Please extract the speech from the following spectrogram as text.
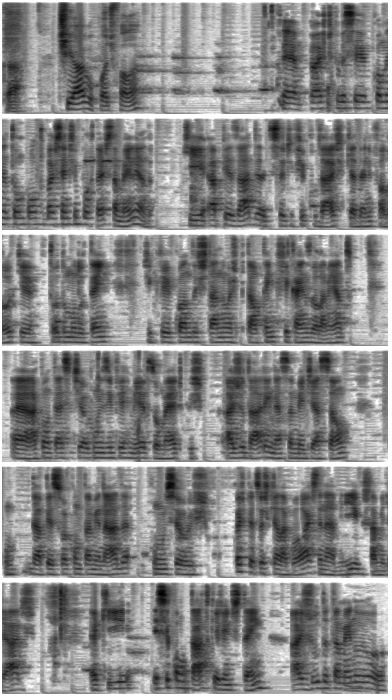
Tá. Tiago, pode falar? É, eu acho que você comentou um ponto bastante importante também, Leandro. Que apesar dessa dificuldade que a Dani falou, que todo mundo tem, de que quando está no hospital tem que ficar em isolamento, é, acontece de alguns enfermeiros ou médicos ajudarem nessa mediação com, da pessoa contaminada com os seus com as pessoas que ela gosta, né, amigos, familiares, é que esse contato que a gente tem ajuda também no,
